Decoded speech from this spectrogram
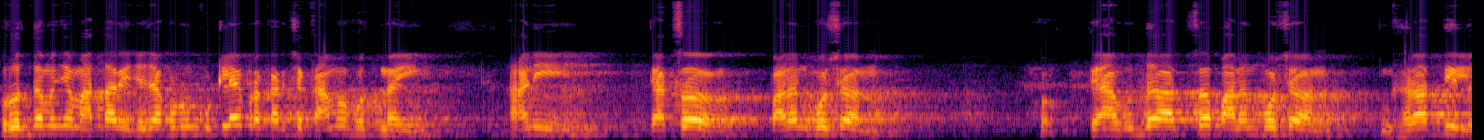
वृद्ध म्हणजे म्हातारे ज्याच्याकडून कुठल्याही प्रकारचे कामं होत नाही आणि त्याचं पालनपोषण त्या वृद्धाचं पालनपोषण घरातील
